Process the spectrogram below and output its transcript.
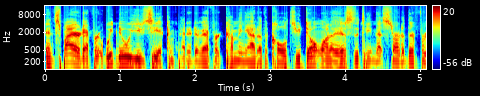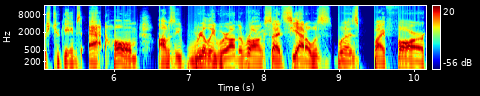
inspired effort. We knew you'd see a competitive effort coming out of the Colts. You don't want to. This is the team that started their first two games at home. Obviously, really, we're on the wrong side. Seattle was was by far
